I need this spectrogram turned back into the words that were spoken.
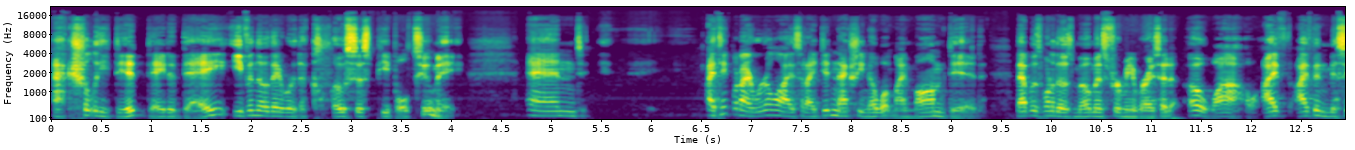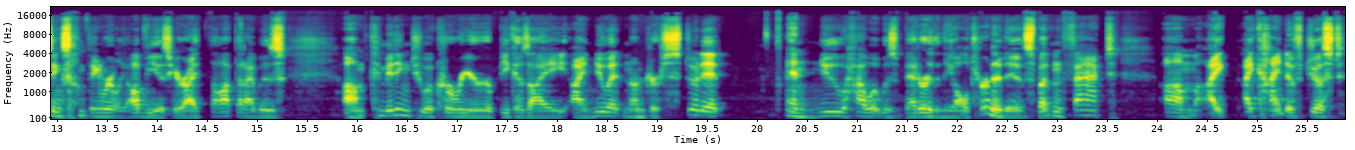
actually did day to day, even though they were the closest people to me. And I think when I realized that I didn't actually know what my mom did, that was one of those moments for me where I said, "Oh wow, I've I've been missing something really obvious here." I thought that I was um, committing to a career because I I knew it and understood it and knew how it was better than the alternatives, but in fact, um, I I kind of just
